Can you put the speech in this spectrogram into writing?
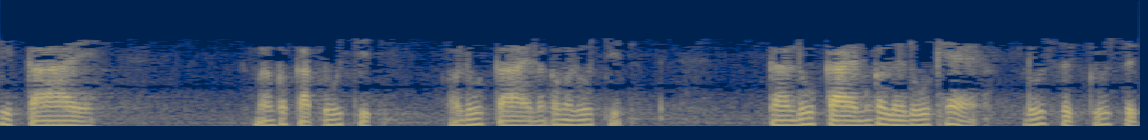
ที่กาย มันก็กลับรู้จิต พอรู้กายมันก็มารู้จิต การรู้กายมันก็เลยรู้แค่ รู้สึกรู้สึก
